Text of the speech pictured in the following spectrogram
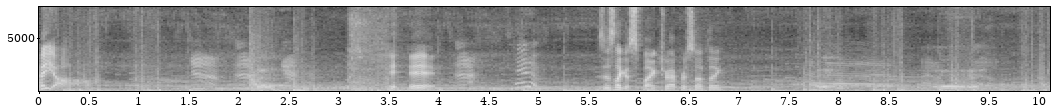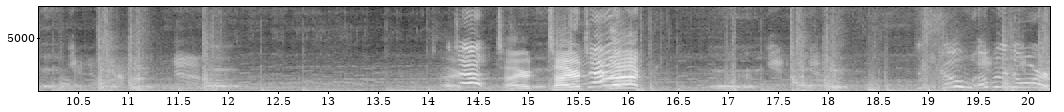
Hiya! Heh Hit him. Is this like a spike trap or something? Tired! Tired, out! Ah! Just go open the door.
